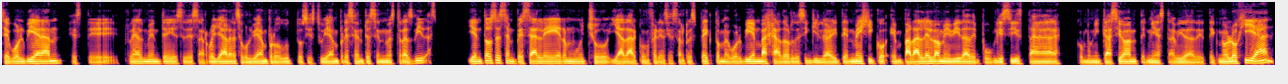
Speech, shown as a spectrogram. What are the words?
se volvieran, este, realmente se desarrollaran, se volvieran productos y estuvieran presentes en nuestras vidas. Y entonces empecé a leer mucho y a dar conferencias al respecto. Me volví embajador de Singularity en México. En paralelo a mi vida de publicista, comunicación, tenía esta vida de tecnología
